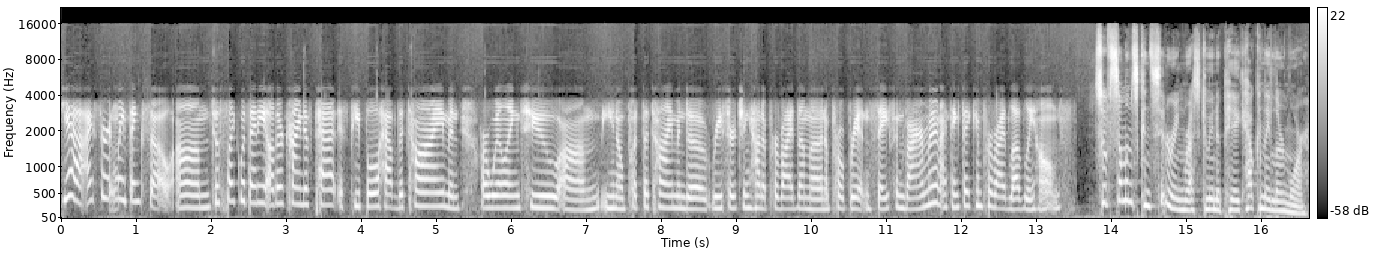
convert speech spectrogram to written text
Yeah, I certainly think so. Um, just like with any other kind of pet, if people have the time and are willing to, um, you know, put the time into researching how to provide them an appropriate and safe environment, I think they can provide lovely homes. So, if someone's considering rescuing a pig, how can they learn more?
